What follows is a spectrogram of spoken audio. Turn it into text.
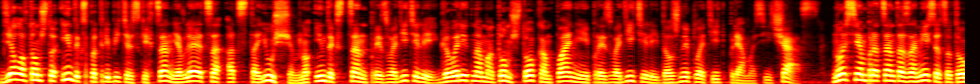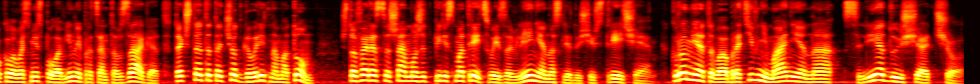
Дело в том, что индекс потребительских цен является отстающим, но индекс цен производителей говорит нам о том, что компании и производители должны платить прямо сейчас. 0,7% за месяц это около 8,5% за год. Так что этот отчет говорит нам о том, что ФРС США может пересмотреть свои заявления на следующей встрече. Кроме этого, обрати внимание на следующий отчет.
